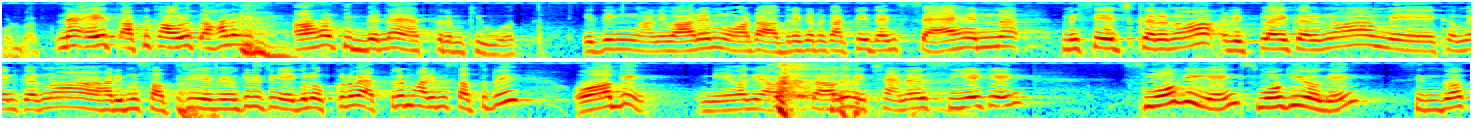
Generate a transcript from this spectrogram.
පොඩ්ඩක් නෑ ඒත් අපි කවුරුත් අහලා අහලා තිබ්බේ නෑ ඇත්තටම කිව්වොත්. ඉතින් අනිවාර්යයෙන්ම ඔයාට ආදරය කරන කට්ටිය දැන් සෑහෙන්න මෙසේජ් කරනවා, රිප්ලයි කරනවා, මේ කමෙන්ට් කරනවා. හරිම සතුටුයි මේක. ඉතින් ඒගොල්ලෝ ඔක්කොම ඇත්තටම හරිම සතුටුයි. ඔයාගෙන් මේ වගේ අවස්ථාවකදී channel 100කින් ස්මෝකිගෙන් ස්මෝකියෝගෙන් සින්දුවක්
